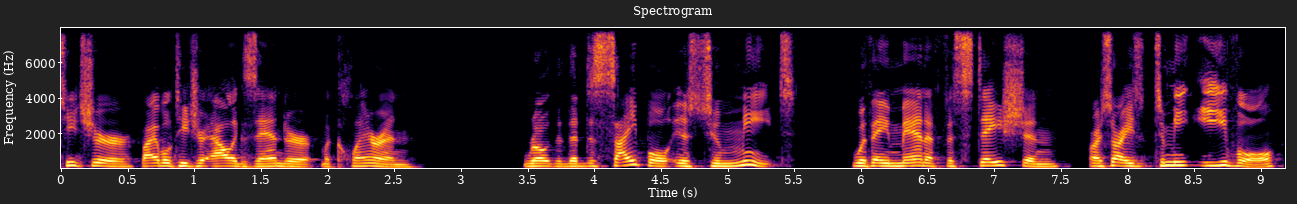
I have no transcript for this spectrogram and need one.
Teacher, Bible teacher Alexander Maclaren wrote that the disciple is to meet with a manifestation, or sorry, to meet evil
